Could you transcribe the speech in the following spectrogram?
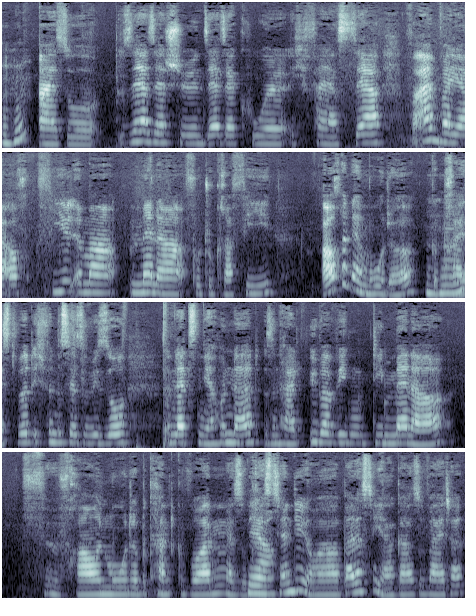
Mhm. Also sehr, sehr schön, sehr, sehr cool. Ich feiere es sehr. Vor allem, weil ja auch viel immer Männerfotografie auch in der Mode mhm. gepreist wird. Ich finde es ja sowieso im letzten Jahrhundert sind halt überwiegend die Männer für Frauenmode bekannt geworden, also ja. Christian Dior, Balenciaga, so weiter.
